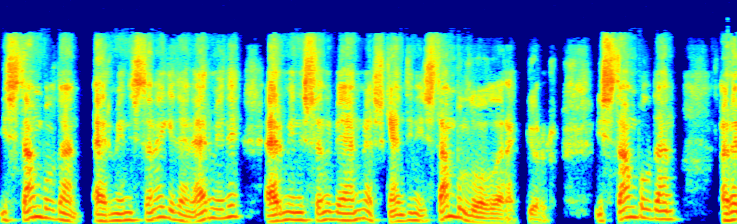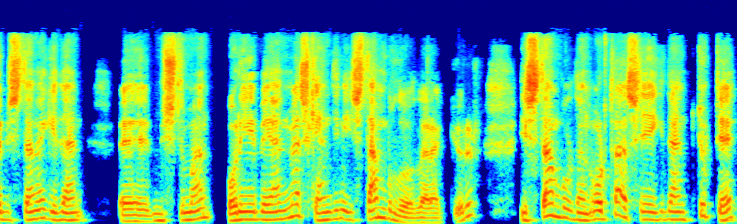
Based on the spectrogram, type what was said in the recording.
İstanbul'dan Ermenistan'a giden Ermeni Ermenistan'ı beğenmez. Kendini İstanbullu olarak görür. İstanbul'dan Arabistan'a giden e, Müslüman orayı beğenmez, kendini İstanbullu olarak görür. İstanbul'dan Orta Asya'ya giden Türk de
